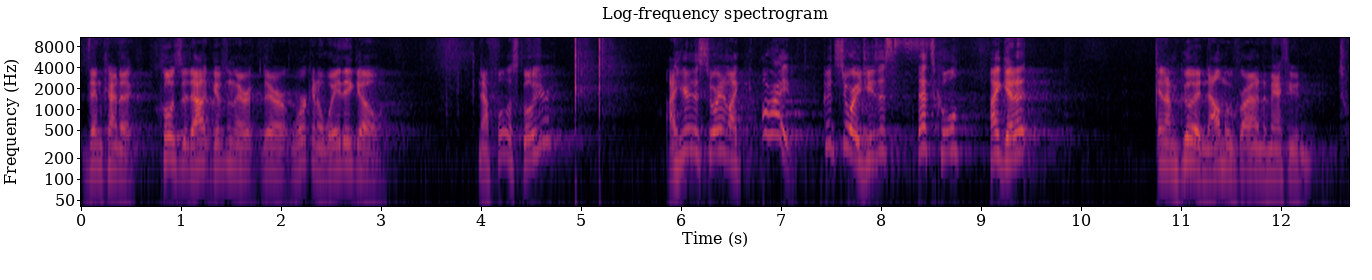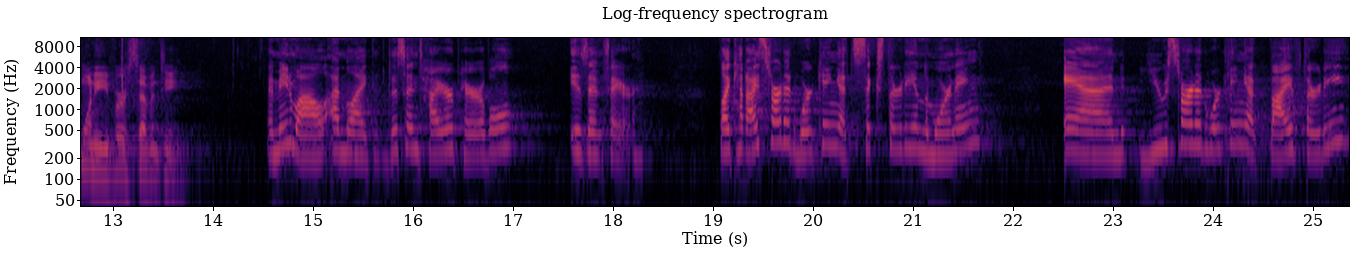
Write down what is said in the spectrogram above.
then kind of closes it out, gives them their, their work, and away they go. Now, full disclosure, I hear this story, and I'm like, all right, good story, Jesus. That's cool. I get it. And I'm good, and I'll move right on to Matthew 20, verse 17. And meanwhile, I'm like, this entire parable isn't fair. Like, had I started working at 6:30 in the morning and you started working at 5:30,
